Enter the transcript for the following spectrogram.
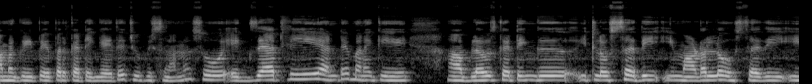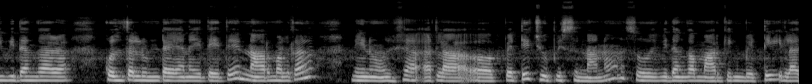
ఆమెకు ఈ పేపర్ కటింగ్ అయితే చూపిస్తున్నాను. సో ఎగ్జాక్ట్లీ అంటే మనకి బ్లౌజ్ కటింగ్ ఇట్లా వస్తుంది ఈ మోడల్లో వస్తుంది ఈ విధంగా కొలతలు ఉంటాయి అని అయితే నార్మల్గా నేను అట్లా పెట్టి చూపిస్తున్నాను. సో ఈ విధంగా మార్కింగ్ పెట్టి ఇలా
